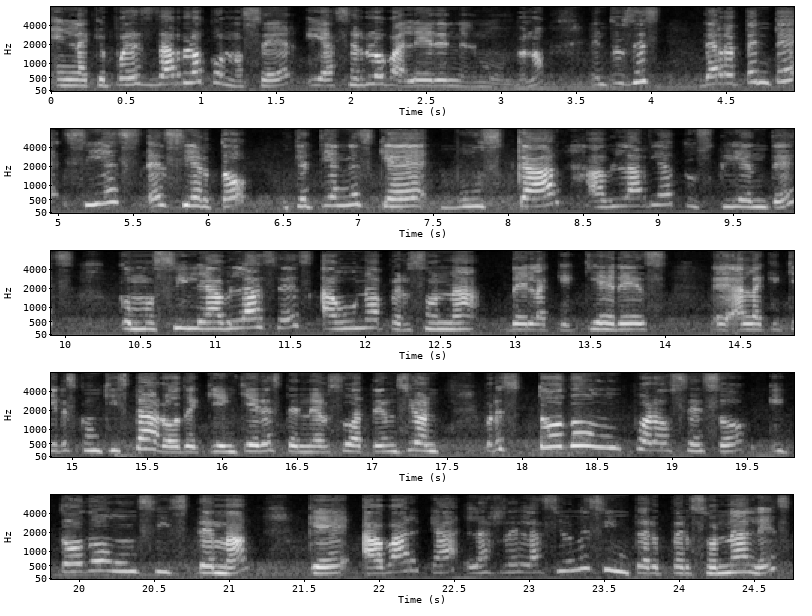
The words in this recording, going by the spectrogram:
en la que puedes darlo a conocer y hacerlo valer en el mundo, ¿no? Entonces, de repente sí es, es cierto que tienes que buscar hablarle a tus clientes como si le hablases a una persona de la que quieres eh, a la que quieres conquistar o de quien quieres tener su atención. Pero es todo un proceso y todo un sistema que abarca las relaciones interpersonales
